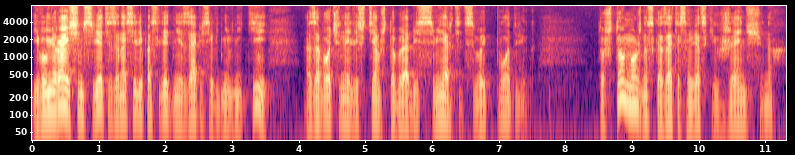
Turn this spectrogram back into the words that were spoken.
и в умирающем свете заносили последние записи в дневники, озабоченные лишь тем, чтобы обессмертить свой подвиг, то что можно сказать о советских женщинах,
